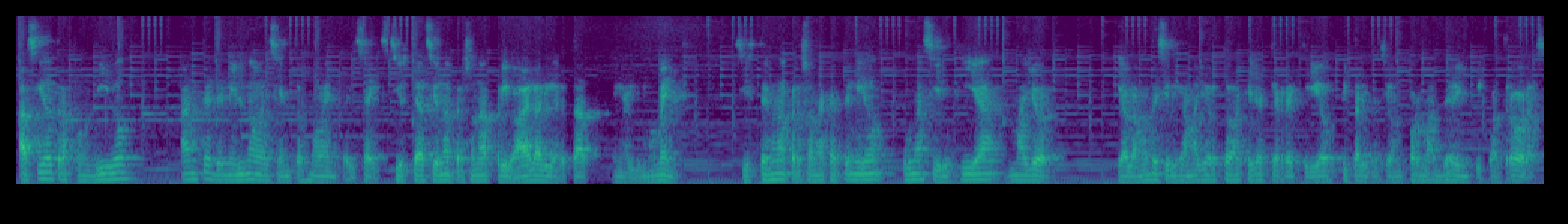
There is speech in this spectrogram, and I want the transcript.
ha sido transfundido antes de 1996, si usted ha sido una persona privada de la libertad en algún momento, si usted es una persona que ha tenido una cirugía mayor, y hablamos de cirugía mayor toda aquella que requirió hospitalización por más de 24 horas,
